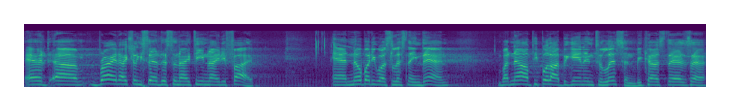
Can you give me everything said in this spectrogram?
and um, Brian actually said this in 1995. And nobody was listening then, but now people are beginning to listen because there's a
